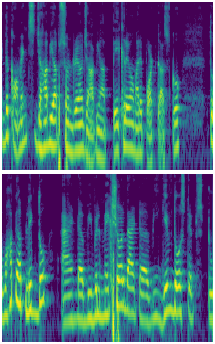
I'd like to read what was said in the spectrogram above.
in the comments जहाँ भी आप सुन रहे हो जहाँ भी आप देख रहे हो हमारे पॉडकास्ट को। तो वहाँ पे आप लिख दो and uh, we will make sure that uh, we give those tips to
